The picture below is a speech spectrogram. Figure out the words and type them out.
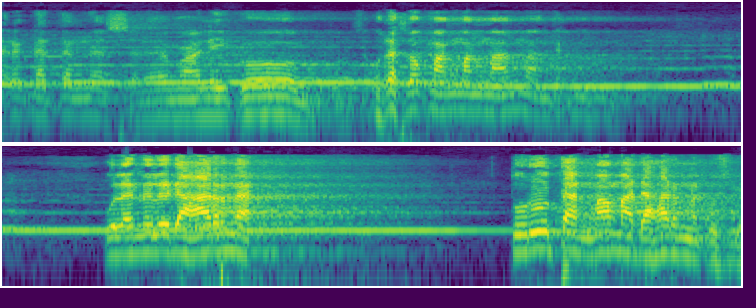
Tarik datang Assalamualaikum. Ulah sok mang mang mang mang Ulah neledaharna turutan mama dahar kusia.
